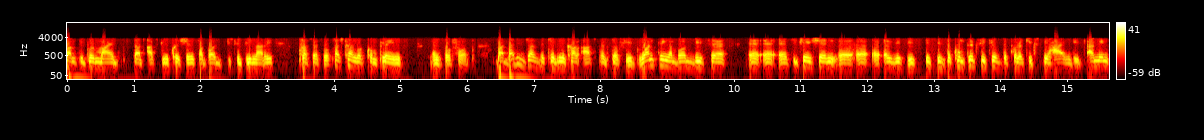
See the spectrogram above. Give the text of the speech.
some people might start asking questions about disciplinary process or such kind of complaints and so forth. But that is just the technical aspect of it. One thing about this uh, uh, uh, uh situation, uh, Elvis, is, is, is, the complexity of the politics behind it. I mean,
